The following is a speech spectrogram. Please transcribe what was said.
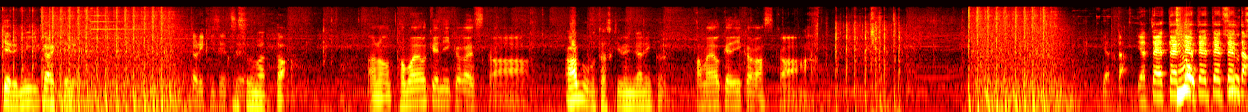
来てる右から来てる。一人気絶。進まった。あの玉よけにいかがですか？アブも助けるんじゃねえくん玉よけにいかがですか？やった。やったやったやったやったやったやった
